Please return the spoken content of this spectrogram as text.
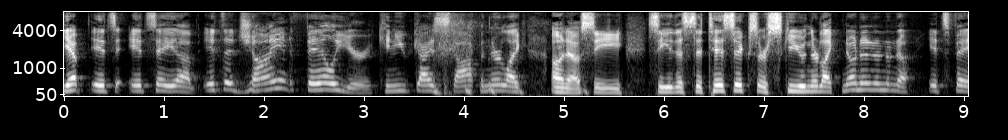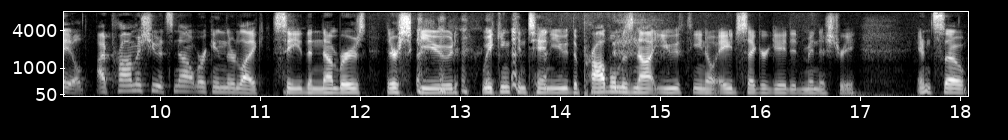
Yep, it's it's a uh, it's a giant failure. Can you guys stop? And they're like, oh no, see, see, the statistics are skewed. And they're like, no, no, no, no, no, it's failed. I promise you, it's not working. They're like, see, the numbers they're skewed. we can continue. The problem is not youth, you know, age segregated ministry, and so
